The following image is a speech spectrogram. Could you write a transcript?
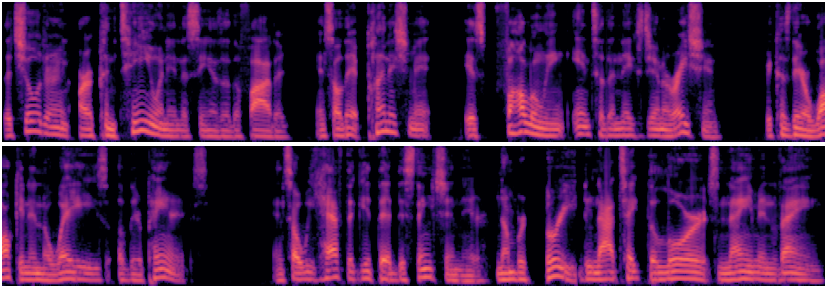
The children are continuing in the sins of the father. And so that punishment is following into the next generation because they're walking in the ways of their parents. And so we have to get that distinction there. Number three, do not take the Lord's name in vain.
